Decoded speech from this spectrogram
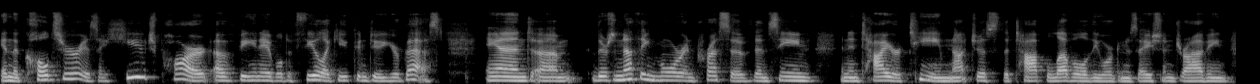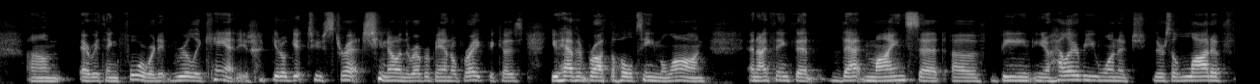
And the culture is a huge part of being able to feel like you can do your best. And um, there's nothing more impressive than seeing an entire team not just the top level of the organization driving um, everything forward. It really can't. It, it'll get too stretched you know and the rubber band will break because you haven't brought the whole team along. And i think that that mindset of being you know however you want to there's a lot of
